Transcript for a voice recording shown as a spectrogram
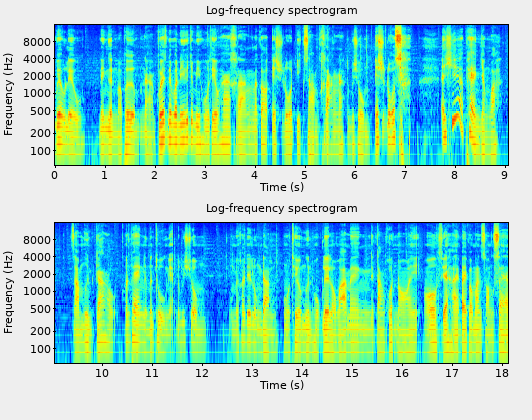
เวลเร็ว ได้เงินมาเพิ่มนะครับเควสในวันนี้ก็จะมีโฮเทล5 ครั้ง แล้วก็ H Road อีก 3 ครั้งนะท่านผู้ชม H Road ไอ้เหี้ยแพงยังวะ 39,000มันแพงหรือมันถูกเนี่ยท่านผู้ชมผมไม่ค่อยได้ลงดันโฮเทลหมื่นหกเลยเหรอวะแม่งได้ตังค์โคตรน้อย โอ้ เสียหายไปประมาณ 2 0 0แสน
